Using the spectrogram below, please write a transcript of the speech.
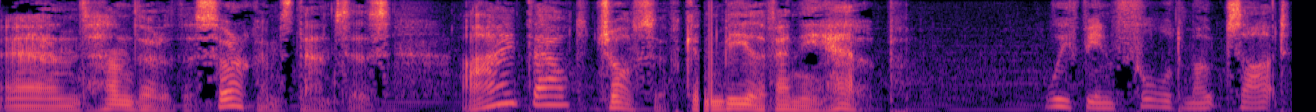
And under the circumstances, I doubt Joseph can be of any help. We've been fooled, Mozart.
